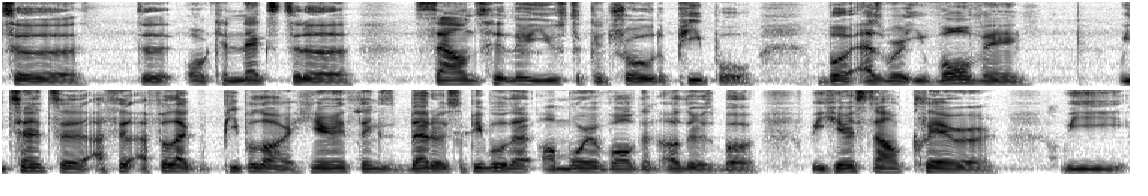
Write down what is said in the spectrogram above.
to the or connects to the sounds Hitler used to control the people. But as we're evolving, we tend to I feel I feel like people are hearing things better. Some people that are more evolved than others, but we hear sound clearer. We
